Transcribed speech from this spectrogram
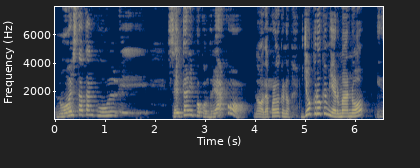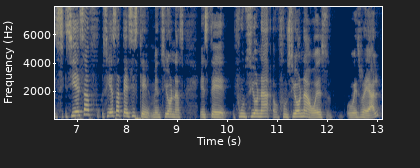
no está tan cool eh, ser tan hipocondriaco. No, de acuerdo que no. Yo creo que mi hermano, si esa, si esa tesis que mencionas, este, funciona, funciona o es, o es real,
